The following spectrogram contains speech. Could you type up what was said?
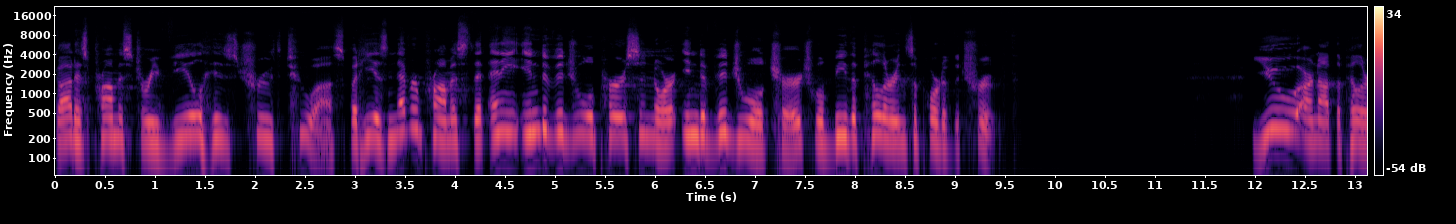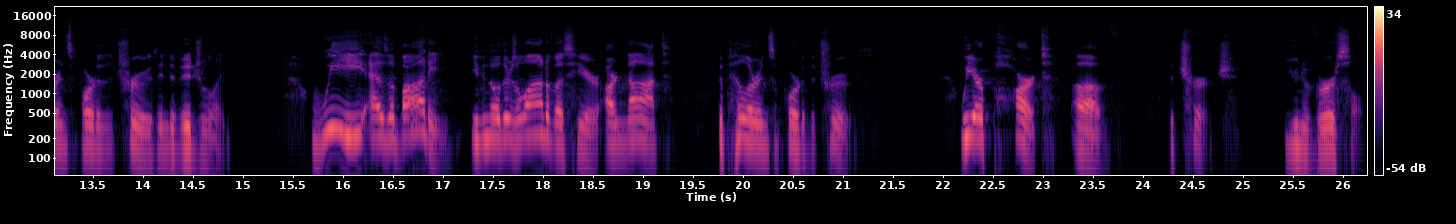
God has promised to reveal His truth to us, but He has never promised that any individual person or individual church will be the pillar in support of the truth. You are not the pillar in support of the truth individually. We, as a body, even though there's a lot of us here, are not the pillar and support of the truth. We are part of the church, universal,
